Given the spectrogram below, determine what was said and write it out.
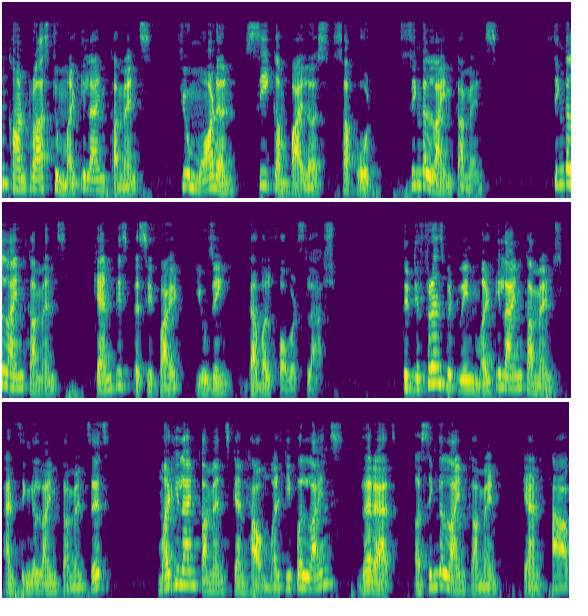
In contrast to multi-line comments, few modern C compilers support single line comments. Single line comments can be specified using double forward slash. The difference between multi-line comments and single line comments is multi-line comments can have multiple lines whereas a single line comment can have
